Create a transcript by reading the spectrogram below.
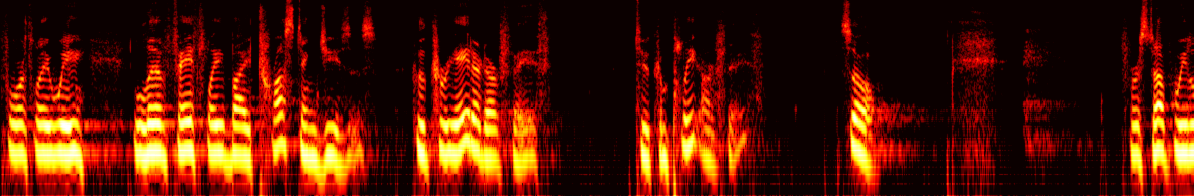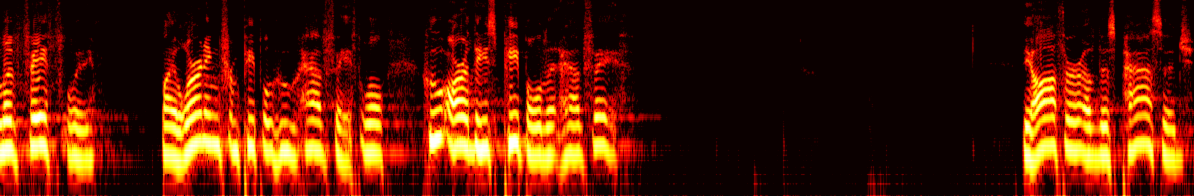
fourthly, we live faithfully by trusting Jesus, who created our faith, to complete our faith. So, first up, we live faithfully by learning from people who have faith. Well, who are these people that have faith? The author of this passage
